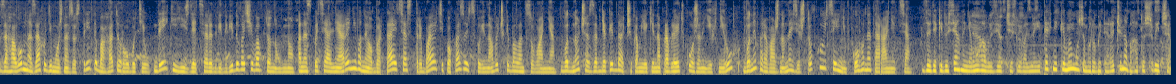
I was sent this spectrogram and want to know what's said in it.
Загалом на заході можна зустріти багато роботів. Деякі їздять серед відвідувачів автономно, а на спеціальній арені вони обертаються, стрибають і показують свої навички балансування. Водночас, завдяки датчикам, які направляють кожен їхній рух, вони переважно не зіштовхуються і ні в кого не тараняться. Завдяки досягненням у галузі обчислювальної техніки ми можемо робити речі набагато швидше.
